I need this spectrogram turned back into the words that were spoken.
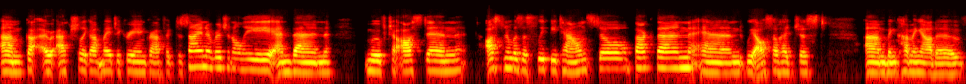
Um, got, I actually got my degree in graphic design originally and then moved to Austin. Austin was a sleepy town still back then. And we also had just um, been coming out of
